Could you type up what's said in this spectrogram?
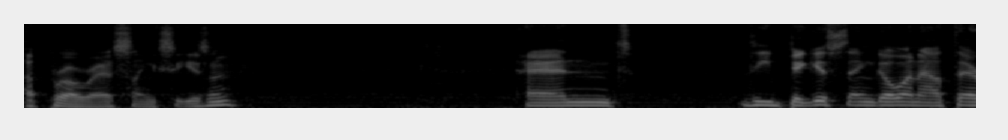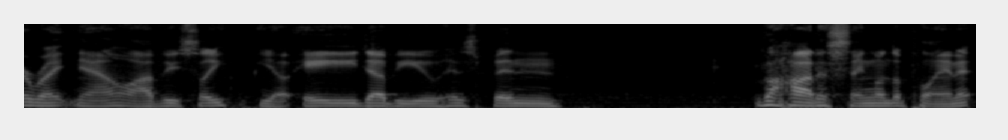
a pro wrestling season. And the biggest thing going out there right now, obviously, you know, AEW has been the hottest thing on the planet.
